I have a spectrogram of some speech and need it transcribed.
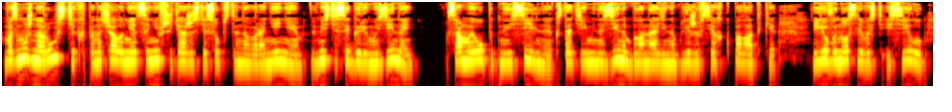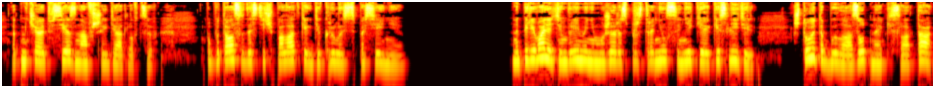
Возможно, Рустик, поначалу не оценивший тяжести собственного ранения, вместе с Игорем и Зиной, самые опытные и сильные, кстати, именно Зина была найдена ближе всех к палатке, ее выносливость и силу отмечают все знавшие дятловцев, попытался достичь палатки, где крылось спасение. На перевале тем временем уже распространился некий окислитель. Что это было, азотная кислота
